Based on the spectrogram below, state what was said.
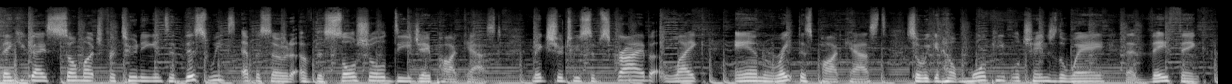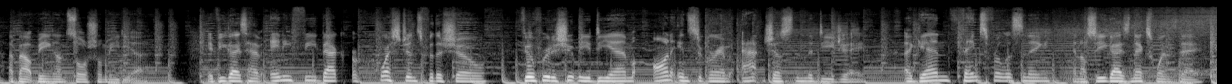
Thank you guys so much for tuning into this week's episode of the Social DJ Podcast. Make sure to subscribe, like, and rate this podcast so we can help more people change the way that they think about being on social media. If you guys have any feedback or questions for the show, feel free to shoot me a DM on Instagram at Justin the DJ. Again, thanks for listening, and I'll see you guys next Wednesday.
